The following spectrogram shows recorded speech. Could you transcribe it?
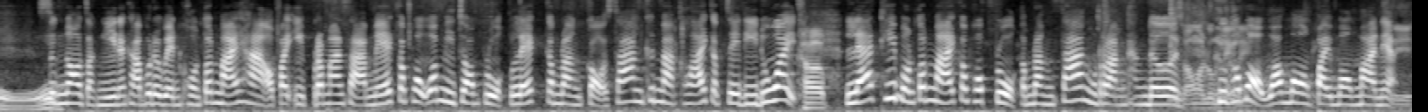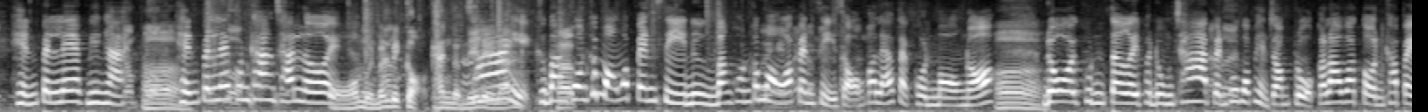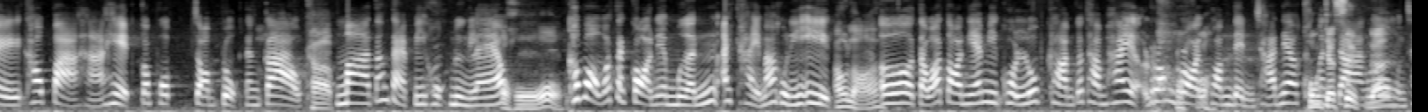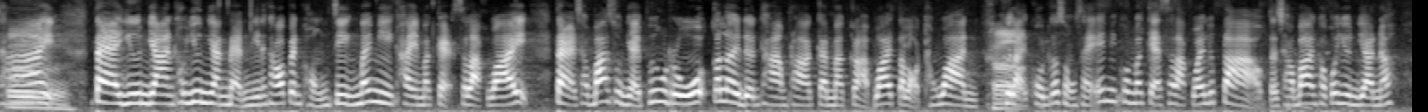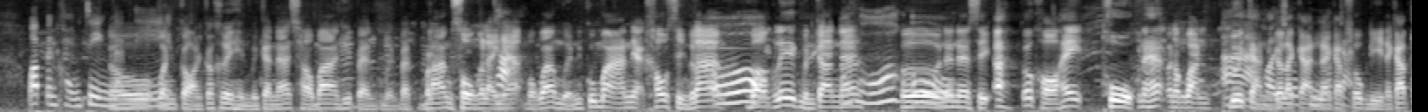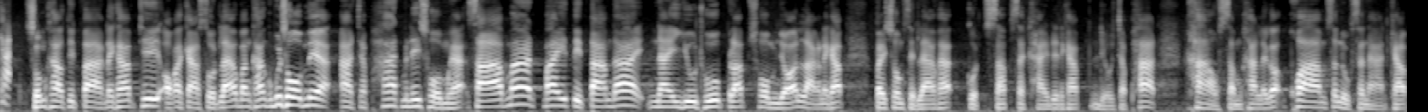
ซึ่งนอกจากนี้นะคะ บริเวณโคนต้นไม้ห่างออกไปอีกประมาณ 3 เมตร ก็พบว่ามีจอมปลวกเล็กกำลังก่อสร้างขึ้นมาคล้ายกับเจดีย์ด้วย ครับ และที่บนต้นไม้ก็พบปลวกกำลังสร้างรังทางเดิน สองอะลุงคือเขาบอกว่ามองไปมองมาเนี่ย สี่ เห็นเป็นเลขนี่ไง จอมปลวกอ่าเห็นเป็นเลขค่อนข้างชัดเลย อ๋อเหมือนมันไปเกาะกันแบบนี้เลยใช่นะคือบางคนก็มองว่าเป็น 41 บางคนก็มองว่าเป็น 42 ก็แล้วแต่คนมองเนาะ เออ โดยคุณเตยพดุงชาติเป็นผู้พบเห็นจอมปลวกก็เล่าว่าตนเข้าไปเข้าป่าหาเห็ดก็พบ จอมปลวกดังกล่าวครับมาตั้งแต่ปี 61 แล้วโอ้โหเขาบอกว่าแต่ก่อนเนี่ยเหมือนไอ้ไข่มากกว่านี้อีก เอาเหรอ เออ แต่ว่าตอนนี้มีคนรูปคลำก็ทำให้ร่องรอยความเด่นชัดเนี่ยคือมันคงจะสึกจางนะลงใช่เออแต่ยืนยันเขายืนยันแบบนี้นะคะว่าเป็นของจริงไม่มีใครมาแกะสลักไว้ แต่ชาวบ้านส่วนใหญ่เพิ่งรู้ก็เลยเดินทางพากันมากราบไหว้ตลอดทั้งวันครับอหลายคนก็สงสัยเอ๊ะมีคนมาแกะสลักไว้หรือเปล่า แต่ชาวบ้านเขาก็ยืนยันเนาะ ว่าเป็นของจริงแบแล้วบนี้ วันก่อนก็เคยเห็นเหมือนกันนะ ชาวบ้านที่เป็นเหมือนแบบร่างทรงอะไรเงี้ยค่ะบอกว่าเหมือนกุมารเนี่ยเข้าสิงร่างเออบอกเลขเหมือนกันนะอ๋อเหรอเอโอ้อนั่นน่ะสิอะก็ขอให้ถูกนะฮะรางวัลอ่าด้วยกันขอให้ก็แล้วกันโชคดีนะครับแล้วกันโชคดีนะครับค่ะชมข่าวติดปากนะครับที่ออกอากาศสดแล้วบางครั้งคุณผู้ชมเนี่ยอาจจะพลาดไม่ได้ชมฮะสามารถไปติดตามได้ใน YouTube รับชมย้อนหลังนะครับ ไปชมเสร็จแล้วครับกด Subscribe ด้วยนะครับ เดี๋ยวจะพลาดข่าวสำคัญแล้วก็ความสนุกสนานครับ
